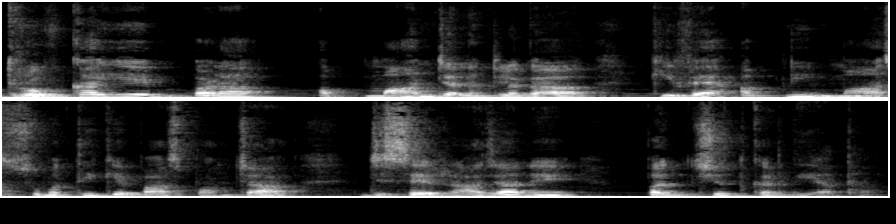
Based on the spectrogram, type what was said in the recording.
ध्रुव का ये बड़ा अपमानजनक लगा कि वह अपनी माँ सुमति के पास पहुँचा, जिसे राजा ने पदच्युत कर दिया था।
